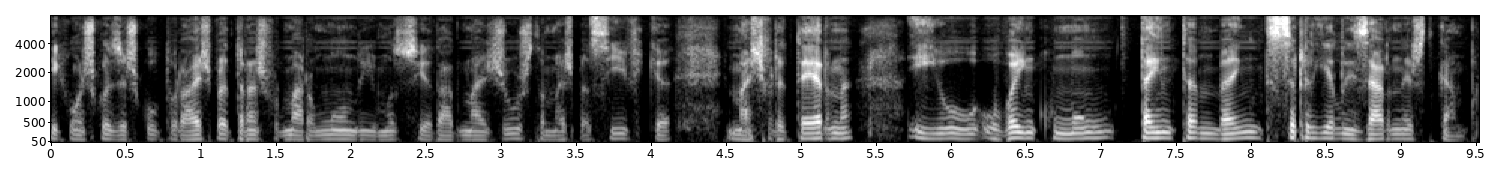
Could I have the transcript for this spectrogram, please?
e com as coisas culturais para transformar o mundo em uma sociedade mais justa, mais pacífica, mais fraterna. E o, o bem comum tem também de se realizar neste campo.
